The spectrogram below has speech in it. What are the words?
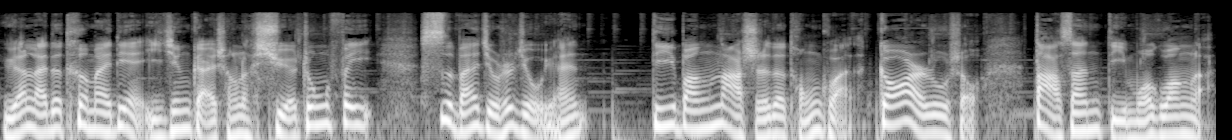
原来的特卖店已经改成了雪中飞，四百九十九元，低帮纳什的同款，高二入手，大三底磨光了，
